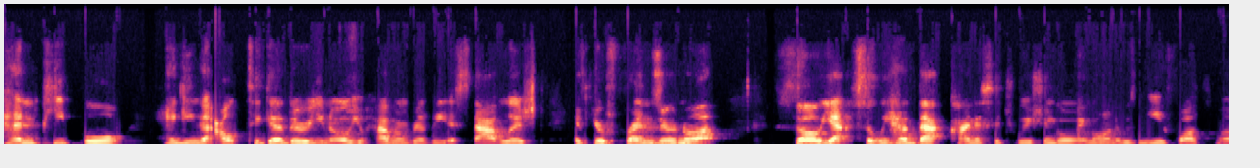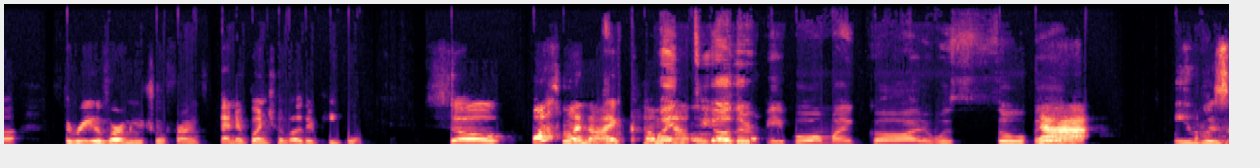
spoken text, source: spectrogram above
ten people hanging out together. You know, you haven't really established if you're friends or not. So yeah, so we had that kind of situation going on. It was me, Fathima, three of our mutual friends, and a bunch of other people. So Fathima and I come 20 out. Other people. Oh my god, it was so bad. Yeah, it was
